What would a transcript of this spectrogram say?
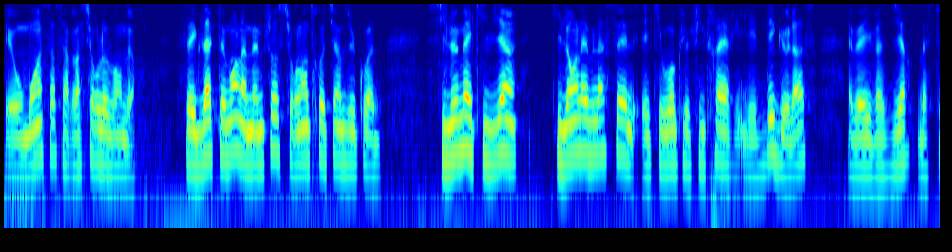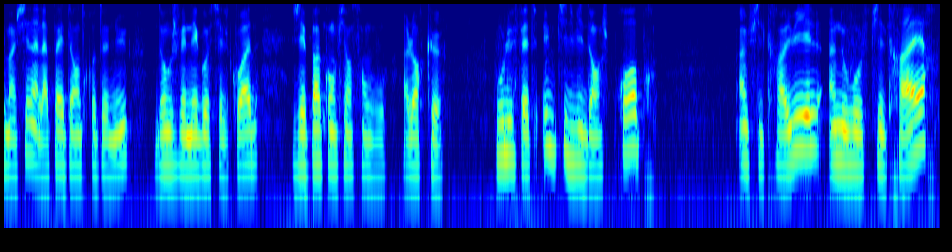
Et au moins, ça, ça rassure le vendeur. C'est exactement la même chose sur l'entretien du quad. Si le mec vient, qu'il enlève la selle et qu'il voit que le filtre à air il est dégueulasse, eh bien, il va se dire bah, cette machine n'a pas été entretenue, donc je vais négocier le quad, j'ai pas confiance en vous. Alors que vous lui faites une petite vidange propre, un filtre à huile, un nouveau filtre à air,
